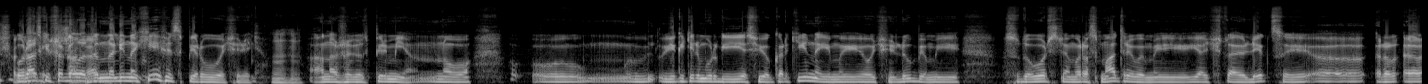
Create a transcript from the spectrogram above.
шагали, уральский шагал это. Налина Хефиц в первую очередь. Мгм. Она живет в Перми, но э, в Екатеринбурге есть ее картины, и мы ее очень любим. И с удовольствием рассматриваем, и я читаю лекции, э, э, э,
